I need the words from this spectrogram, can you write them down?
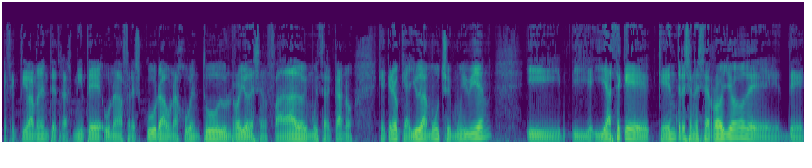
efectivamente transmite una frescura, una juventud, un rollo desenfadado y muy cercano que creo que ayuda mucho y muy bien y, y- y hace que, que entres en ese rollo de, de-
